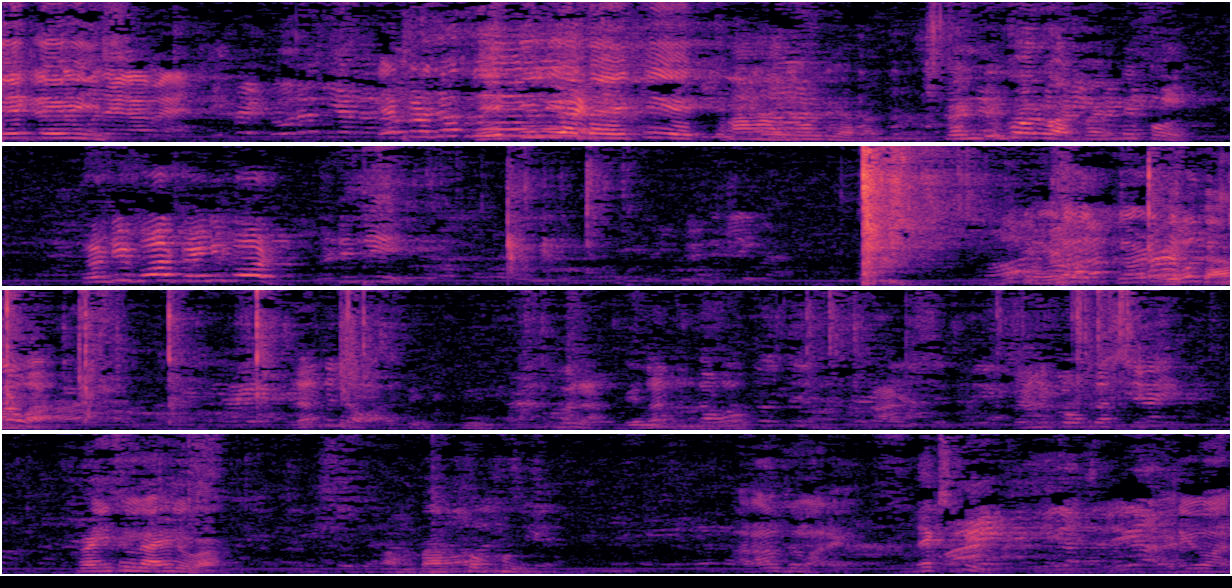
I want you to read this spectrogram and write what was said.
छह तेईस। एक ही लिया था एक ही एक। हाँ हाँ दो लिया था ट्वेंटी फोर हुआ twenty four twenty four twenty four वहीं से लाइन हुआ आराम से मारेगा। Next thirty one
